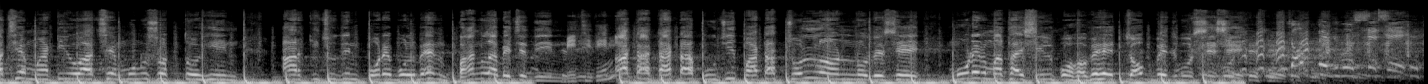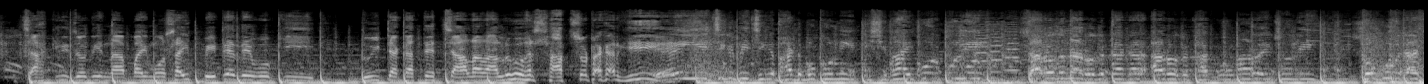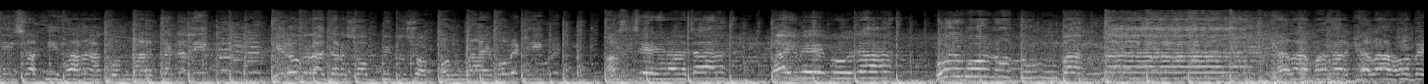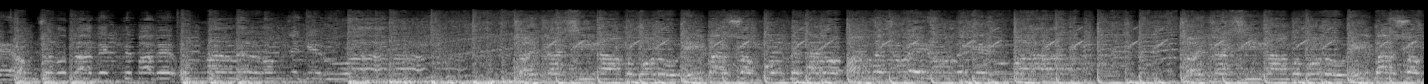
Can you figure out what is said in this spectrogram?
আছে মাটিও আছে মনুষ্যত্বহীন। আর কিছুদিন পরে বলবেন বাংলা বেচে দিন। আটা টাটা পুঁজি পাটা চলল অন্য দেশে। মোড়ের মাথায় শিল্প হবে চপ বেচবো শেষে। চাকরি যদি না পাই মশাই পেটে দেব কি? দুই টাকাতে চাল আর আলু আর সাতশো টাকার ঘি। এই ইচিক বিচিক ভাট বুকুনি পিসি ভাই কুরকুলি। শারদ নারদ টাকার আরদ ঠাকুমার ওই ঝুলি। সাথী হারা কন্যার চাকালিক। হীরক রাজার সব বিদূষক অন্যায় বলে ঠিক। আসছে রাজা গাইবে প্রজা, করব নতুন বাংলা। খেলা ভাঙার খেলা হবে অঞ্চলতা দেখতে পাবে উন্নয়নের রঞ্জে গেরুয়া। জয়কার শ্রীরাম বড় এইবার সব বলতে থাকো, বাংলা জুড়ে হবে গেরুয়া। জয়কার শ্রীরাম, বলো, এইবার সব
